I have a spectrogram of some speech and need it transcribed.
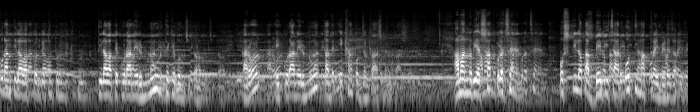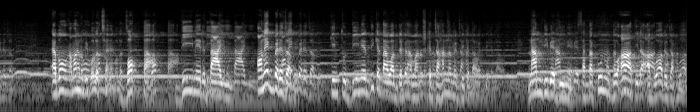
কোরআন তিলাওয়াত করবে কিন্তু তিলাওয়াতে কোরআনের নূর থেকে বঞ্চিত হবে। কারণ এই কোরআনের নূর তাদের এখান পর্যন্ত আসবে না। আমার নবী এরশাদ করেছেন অশ্লীলতা বেবিচার অতিমাত্রায় বেড়ে যাবে। এবং আমার নবী বলেছেন বক্তা দিনের দায়ী অনেক বেড়ে যাবে। কিন্তু দিনের দিকে দাওয়াত দেবে না মানুষকে জাহান্নামের দিকে দাওয়াত দিবে। নাম দিবে দিনে সাতাকুনু দুআত ইলা আবওয়াবে জাহান্নাম।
